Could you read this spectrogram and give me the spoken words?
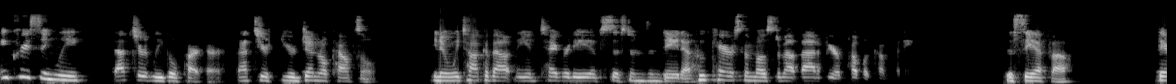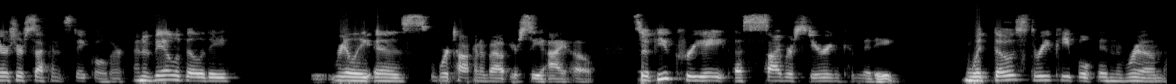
increasingly, that's your legal partner. That's your your general counsel. You know, we talk about the integrity of systems and data. Who cares the most about that if you're a public company? The CFO there's your second stakeholder. And availability really is, we're talking about your CIO. So if you create a cyber steering committee with those three people in the room,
